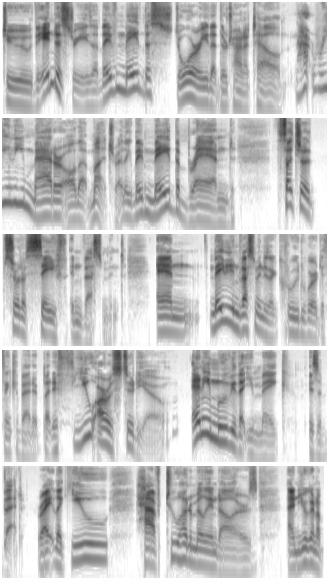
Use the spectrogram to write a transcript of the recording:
to the industry is that they've made the story that they're trying to tell not really matter all that much, right? Like they've made the brand such a sort of safe investment. And maybe investment is a crude word to think about it, but if you are a studio, any movie that you make is a bet, right? Like you have $200 million and you're going to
